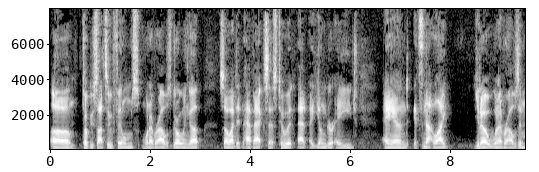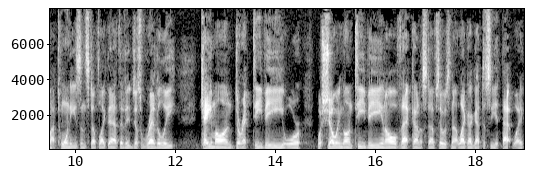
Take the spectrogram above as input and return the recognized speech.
um, tokusatsu films whenever I was growing up, so I didn't have access to it at a younger age. And it's not like, you know, whenever I was in my 20s and stuff like that, that it just readily came on DirecTV or was showing on TV and all of that kind of stuff. So it's not like I got to see it that way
